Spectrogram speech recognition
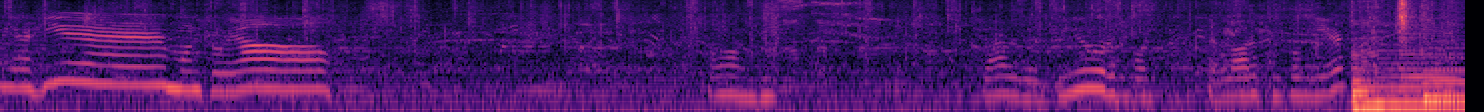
We are here, Montreal. Oh, these flowers are beautiful. There are a lot of people here.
